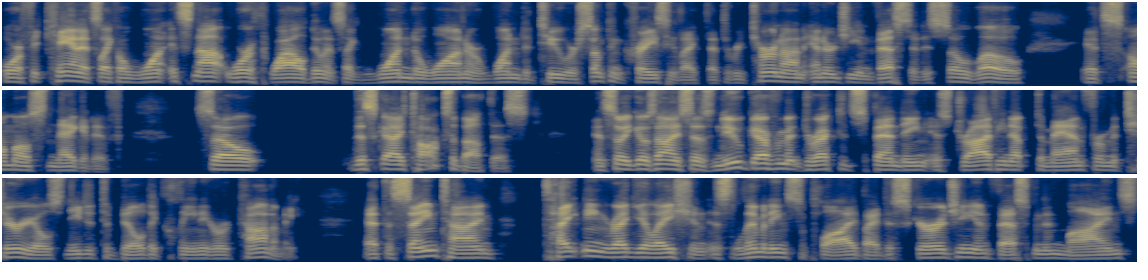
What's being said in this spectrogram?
or if it can, it's like a one, it's not worthwhile doing. It's like one to one or one to two or something crazy like that. The return on energy invested is so low, it's almost negative. So this guy talks about this. And so he goes on, he says, new government directed spending is driving up demand for materials needed to build a cleaner economy. At the same time, tightening regulation is limiting supply by discouraging investment in mines,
